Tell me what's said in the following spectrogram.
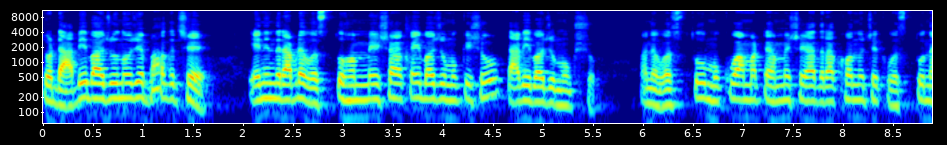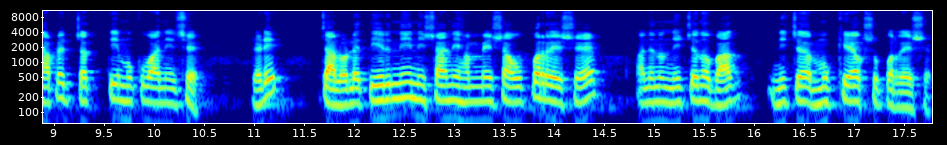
તો ડાબી બાજુનો જે ભાગ છે, એની અંદર આપણે વસ્તુ હંમેશા કઈ બાજુ મૂકીશું? ડાબી બાજુ મૂકશું. અને વસ્તુ મૂકવા માટે હંમેશા યાદ રાખવાનું છે કે વસ્તુને આપણે ચત્તી મૂકવાની છે. રેડી ચાલો, એટલે તીરની નિશાની હંમેશા ઉપર રહેશે અને એનો નીચેનો ભાગ નીચે મુખ્ય અક્ષ ઉપર રહેશે.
